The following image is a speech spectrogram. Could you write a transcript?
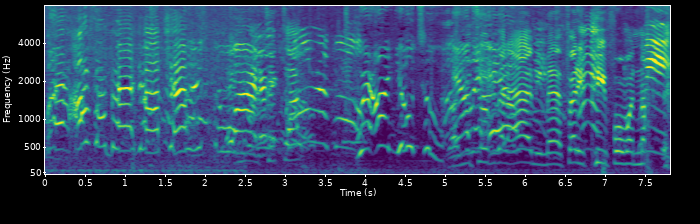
well, I'm so glad y'all challenged the water. TikTok? We're on YouTube. On YouTube, you gotta add me, man. Fetty P 419.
